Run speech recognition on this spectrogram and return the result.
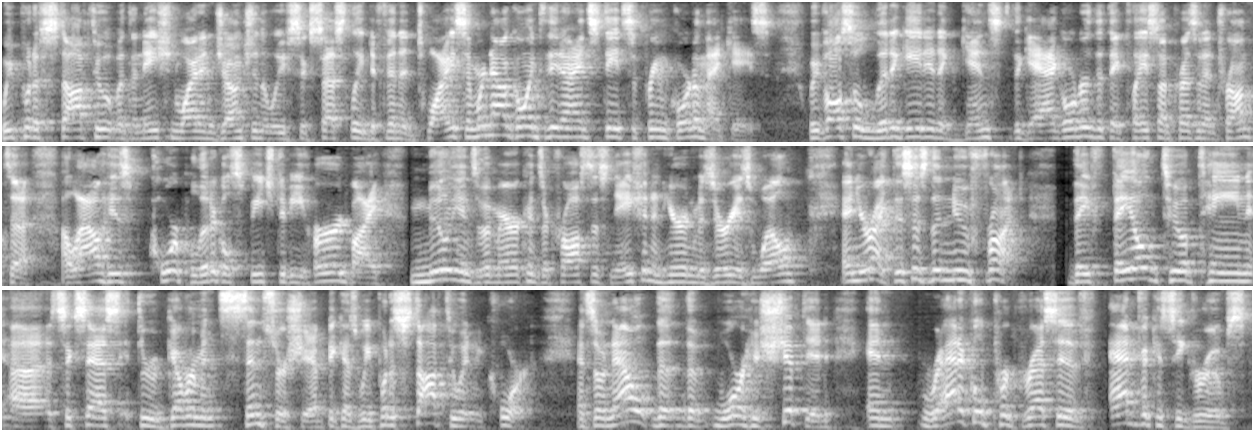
We put a stop to it with a nationwide injunction that we've successfully defended twice, and we're now going to the United States Supreme Court on that case. We've also litigated against the gag order that they placed on President Trump to allow his core political speech to be heard by millions of Americans across this nation and here in Missouri as well. And you're right, this is the new front. They failed to obtain uh, success through government censorship because we put a stop to it in court. And so now the, the war has shifted, and radical progressive advocacy groups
